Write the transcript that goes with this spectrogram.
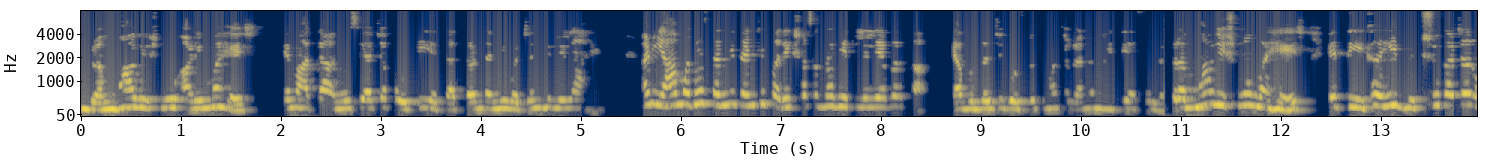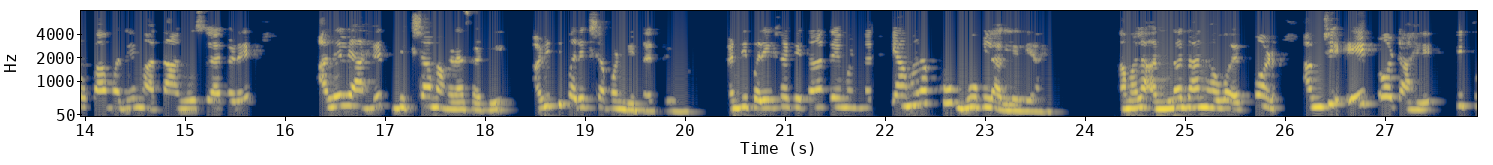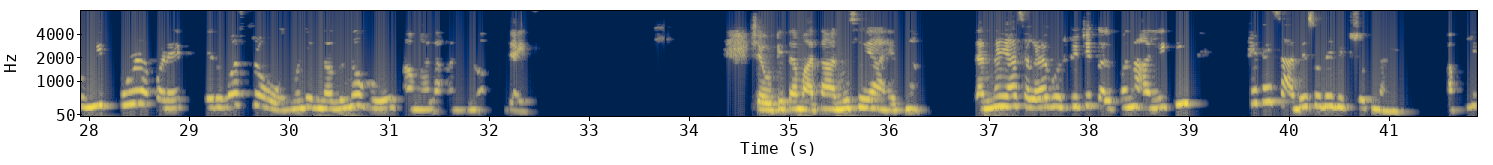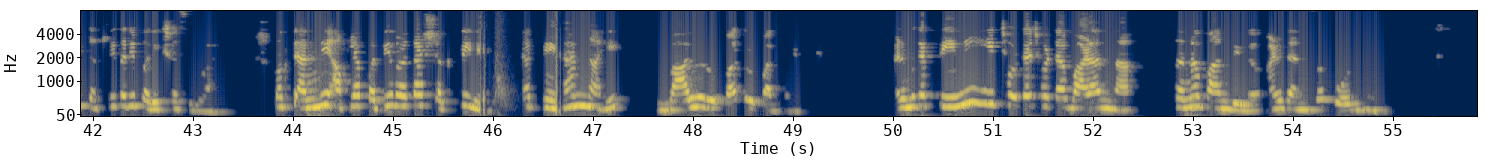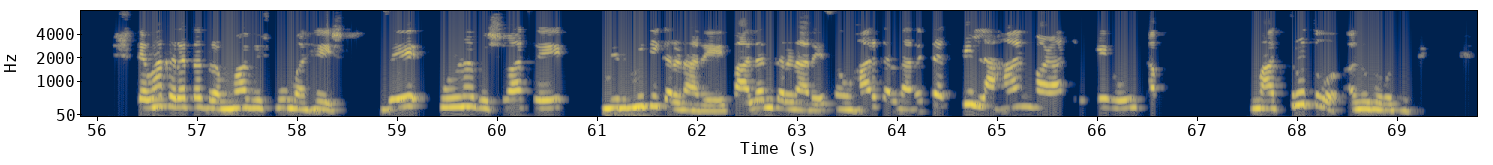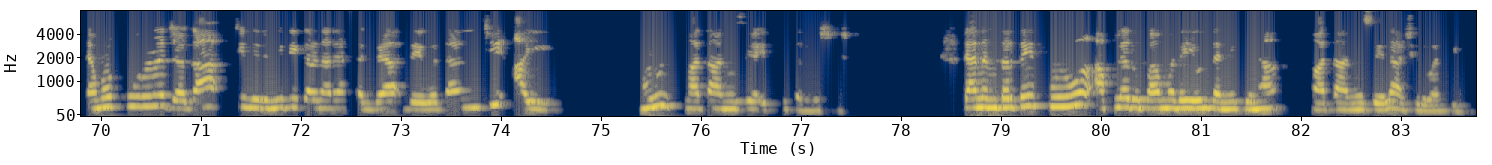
ब्रह्मा विष्णू आणि महेश हे माता अनुसयाच्या पोटी येतात. कारण त्यांनी वचन दिलेलं आहे. आणि यामध्येच त्यांनी त्यांची परीक्षा सुद्धा घेतलेली आहे बरं का. याबद्दलची गोष्ट तुम्हाला सगळ्यांना माहिती असेल. ब्रह्मा विष्णू महेश हे तिघही भिक्षुकाच्या रूपामध्ये माता अनुसयाकडे आलेले आहेत भिक्षा मागण्यासाठी. आणि ती परीक्षा पण घेत आहेत तेव्हा. आणि ती परीक्षा घेताना ते म्हणतात की आम्हाला खूप भूक लागलेली आहे. आम्हाला अन्नदान हवंय. पण आमची एक अट आहे की तुम्ही पूर्णपणे निर्वस्त्र होऊन म्हणजे नग्न होऊन आम्हाला अन्न द्यायचं. शेवटी त्या माता अनुसूया आहेत ना. त्यांना या सगळ्या गोष्टीची कल्पना आली की हे काही साधे सुधे भिक्षुक नाही. आपली कसली तरी परीक्षा सुरू आहे. मग त्यांनी आपल्या पतिव्रता शक्तीने त्या तिघांनाही बाल रूपात रूपांतरित आणि मग त्या तिन्ही छोट्या छोट्या बाळांना स्तनपान दिलं आणि त्यांचं पोट भरलं. तेव्हा खरं तर ब्रह्मा विष्णू महेश जे पूर्ण विश्वाचे निर्मिती करणारे पालन करणारे संहार करणारे ते अगदी लहान बाळासारखे होऊन मातृत्व अनुभवत होते. त्यामुळे पूर्ण जगाची निर्मिती करणाऱ्या सगळ्या देवतांची आई म्हणून माता अनुसया इतकी सर्वश्रेष्ठ. त्यानंतर ते पूर्व आपल्या रूपामध्ये येऊन त्यांनी पुन्हा माता अनुसेला आशीर्वाद दिला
